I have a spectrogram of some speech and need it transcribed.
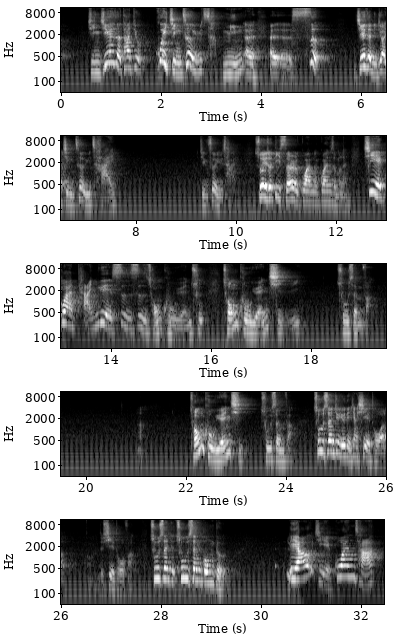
紧接着他就会警策于财名，呃呃色，接着你就要警策于财，警策于财。所以说第十二关呢，关什么呢？戒观谈月世事从苦缘出，从苦缘起，出生法。啊，从苦缘起出生法，出生就有点像解脱了，就解脱法。出生就出生功德，了解观察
